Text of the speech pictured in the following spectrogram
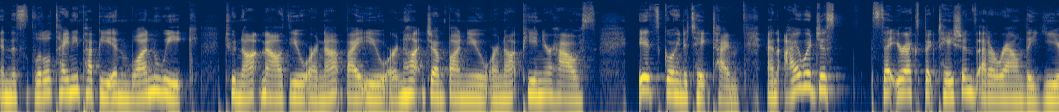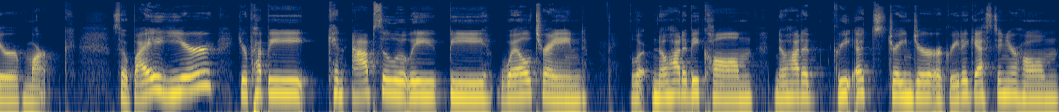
and this little tiny puppy in one week to not mouth you or not bite you or not jump on you or not pee in your house, it's going to take time. And I would just set your expectations at around the year mark. So by a year, your puppy can absolutely be well trained know how to be calm, know how to greet a stranger or greet a guest in your home.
